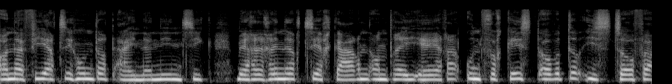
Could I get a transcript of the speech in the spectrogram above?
an 1491. Man erinnert sich gern an drei Ähren und vergisst aber der Istzofen,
